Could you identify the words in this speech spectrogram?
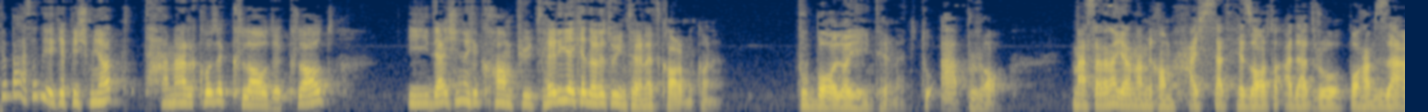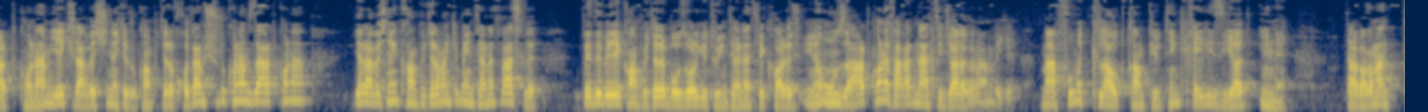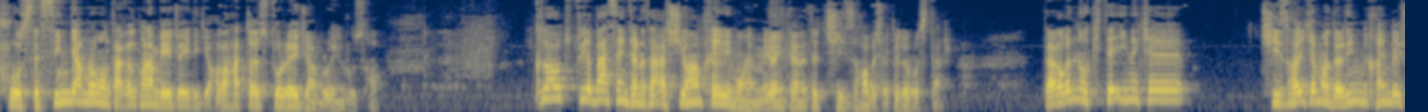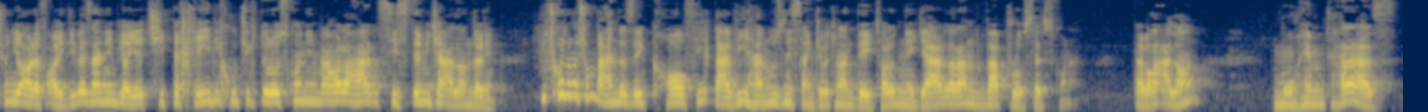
یه بحث دیگه که پیش میاد تمرکز کلاود. کلاود ایدهش اینه که کامپیوتریه که داره تو اینترنت کار می‌کنه. تو بالای اینترنت تو ابرا مثلا اگر من می‌خوام 800 هزار تا عدد رو با هم ضرب کنم یک روش اینه که رو کامپیوتر خودم شروع کنم ضرب کنم. یه روش اینه کامپیوتر من که به اینترنت وصله. بده به یه کامپیوتر بزرگی تو اینترنت که کارش اینا اون ضرب کنه فقط نتیجه رو به من بگه. مفهوم cloud computing خیلی زیاد اینه. در واقع من processing م رو منتقل کنم به یه جای دیگه. حالا حتی storage م رو این روزها. cloud توی بحث اینترنت اشیا هم خیلی مهمه یا اینترنت چیزها به شکل درستتر. در واقع نکته اینه که چیزهایی که ما داریم می‌خوایم بهشون یه RFID بزنیم یا یه chip خیلی کوچیک درست کنیم و حالا هر سیستمی که الان داریم. هیچ کدومشون به اندازه کافی قوی هنوز نیستن که بتونن data رو نگه دارن و process کنن. در واقع الان مهمتر از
